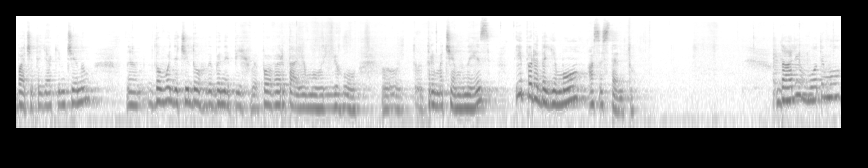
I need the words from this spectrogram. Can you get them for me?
бачите, яким чином. Е, Доводячи до глибини піхви, повертаємо його тримачем вниз і передаємо асистенту. Далі вводимо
